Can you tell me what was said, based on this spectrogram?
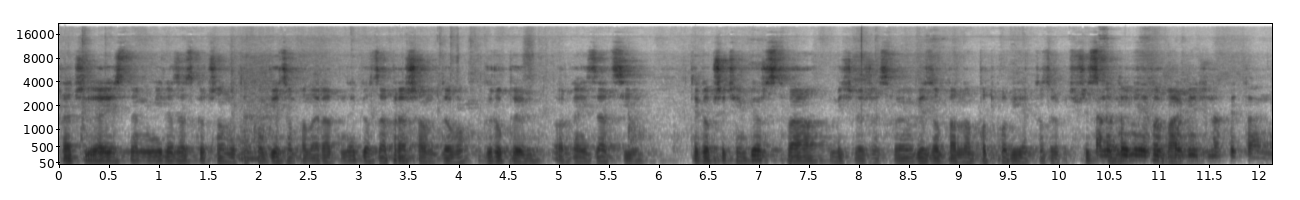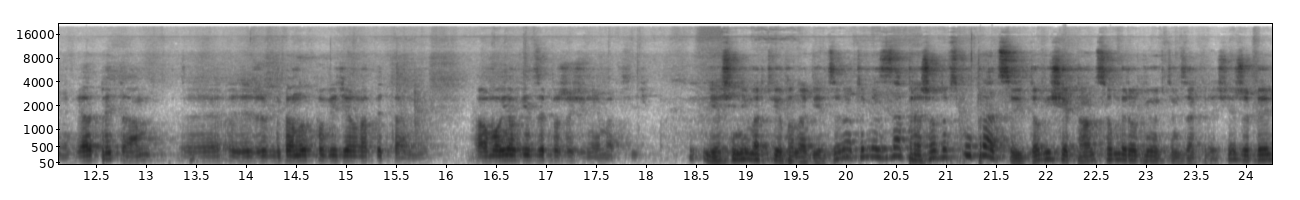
Znaczy ja jestem mile zaskoczony taką wiedzą pana radnego. Zapraszam do grupy organizacji tego przedsiębiorstwa. Myślę, że swoją wiedzą pan nam podpowie, jak to zrobić. Wszystko Ale to nie jest formalnie. odpowiedź na pytanie. Ja pytam, y, y, żeby pan odpowiedział na pytanie. A o moją wiedzę proszę się nie martwić. Ja się nie martwię o pana wiedzę, natomiast zapraszam do współpracy. Dowie się pan, co my robimy w tym zakresie, żeby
